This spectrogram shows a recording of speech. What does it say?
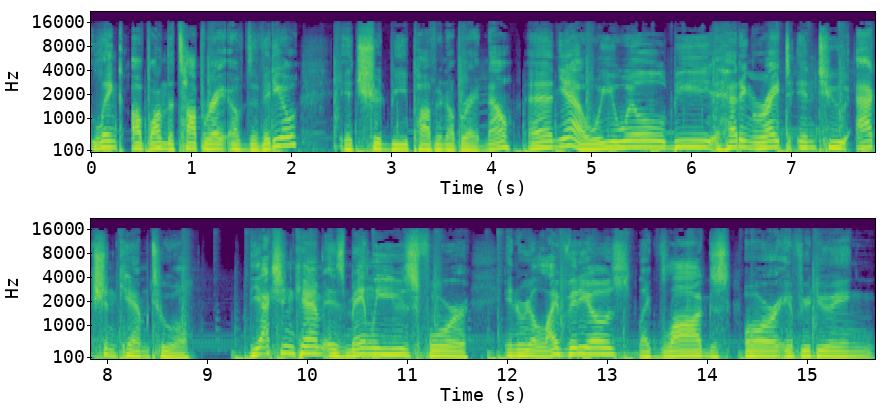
link up on the top right of the video. It should be popping up right now. And yeah, we will be heading right into Action Cam tool. The Action Cam is mainly used for in real life videos like vlogs or if you're doing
